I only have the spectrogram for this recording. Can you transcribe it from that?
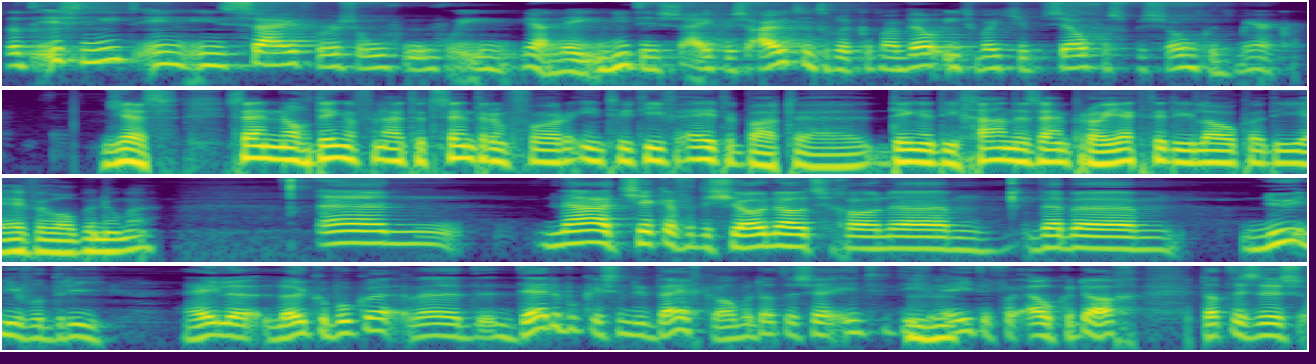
Dat is niet in, in cijfers of, of in... Ja, nee, niet in cijfers uit te drukken. Maar wel iets wat je zelf als persoon kunt merken. Yes. Zijn er nog dingen vanuit het Centrum voor Intuïtief Eten, Bart? Uh, dingen die gaande zijn, projecten die lopen, die je even wil benoemen? Uh, nou, check even de show notes. Gewoon, uh, we hebben nu in ieder geval drie hele leuke boeken. Het derde boek is er nu bijgekomen. Dat is uh, Intuïtief mm -hmm. Eten voor elke dag. Dat is dus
